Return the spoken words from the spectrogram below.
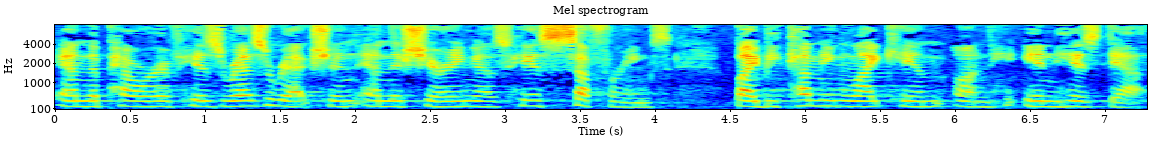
and the power of his resurrection and the sharing of his sufferings by becoming like him on, in his death.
